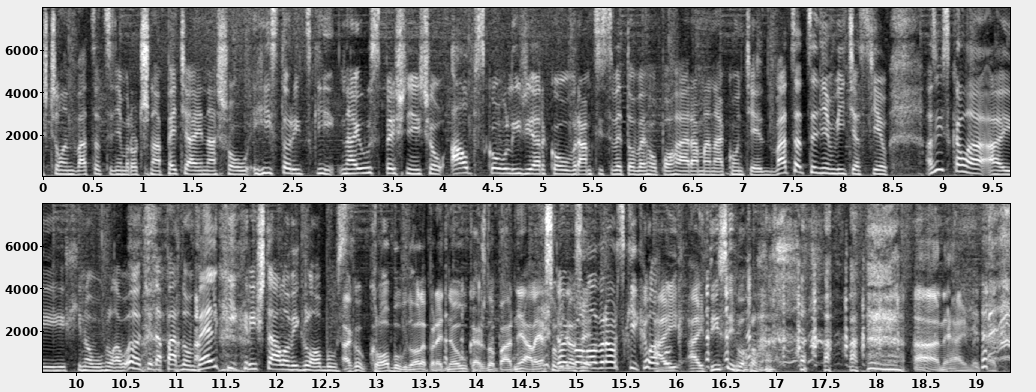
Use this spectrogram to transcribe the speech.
ešte len 27-ročná Peťa je našou historicky najúspešnejšou alpskou lyžiarkou v rámci Svetového pohára. Má na konte 27 víťazstiev a získala aj chinovú hlavu. E, teda, pardon, veľký kryštálový globus. Ako klobúk dole pred ňou, každopádne. Ale ja som to videl, že obrovský klobúk. Aj, aj ty si bola. Á, nehajme tak.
